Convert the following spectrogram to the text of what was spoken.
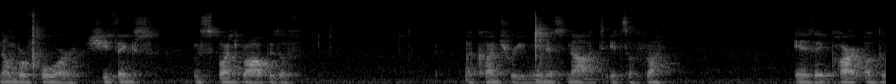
Number four, she thinks SpongeBob is a a country when it's not. It's a is a part of the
